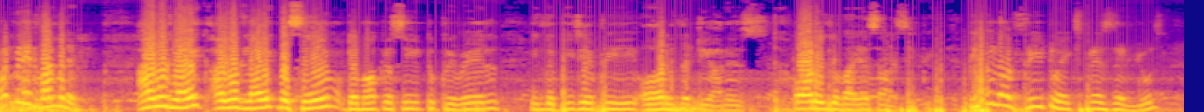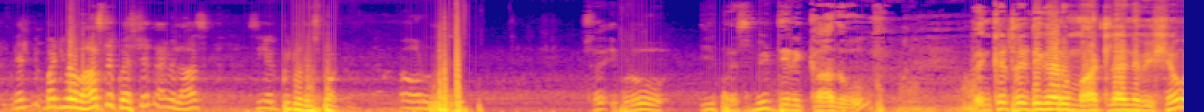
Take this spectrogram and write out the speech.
one minute, one minute. I would like, I would like the same democracy to prevail in the BJP or in the TRS or in the YSRCP. People are free to express their views. Let, but you have asked a question. I will ask CLP to respond. Or సరే ఇప్పుడు ఈ ప్రెస్ మీట్ దీనికి కాదు వెంకటరెడ్డి గారు మాట్లాడిన విషయం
